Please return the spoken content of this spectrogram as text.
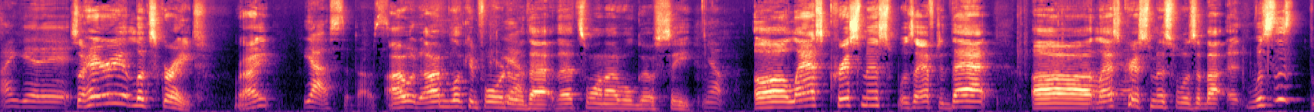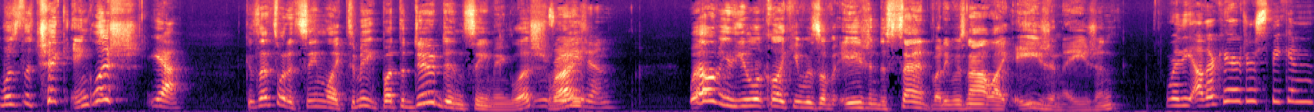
I get it. So Harriet looks great, right? Yes, it does. I would. I'm looking forward Yeah. to that. That's one I will go see. Yep. Uh, Last Christmas was after that. Uh, Last Oh, yeah. Christmas was about. Was this was the chick English? Yeah. Because that's what it seemed like to me. But the dude didn't seem English, He's right? Asian. Well, I mean, he looked like he was of Asian descent, but he was not like Asian Asian. Were the other characters speaking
